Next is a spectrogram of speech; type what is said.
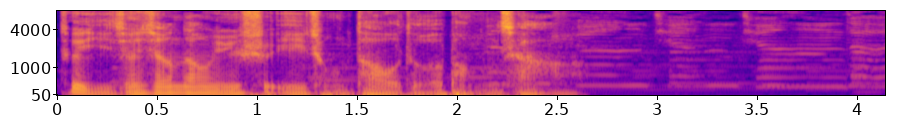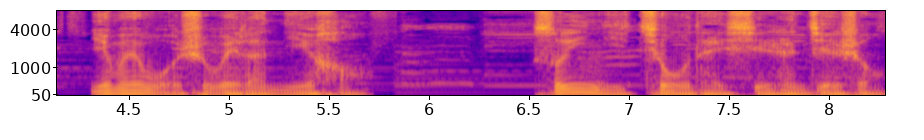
就已经相当于是一种道德绑架了。因为我是为了你好，所以你就得欣然接受。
